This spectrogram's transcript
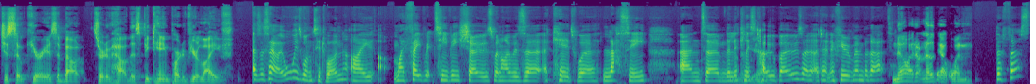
just so curious about sort of how this became part of your life as I say, I always wanted one. I my favourite TV shows when I was a, a kid were Lassie and um, The Littlest yeah. Hobos. I, I don't know if you remember that. No, I don't know that one. The first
